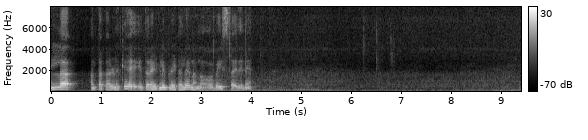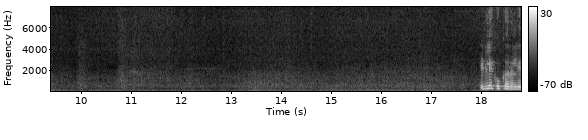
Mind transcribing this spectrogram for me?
ಇಲ್ಲ ಅಂತ ಕಾರಣಕ್ಕೆ ಈ ಥರ ಇಡ್ಲಿ ಪ್ಲೇಟಲ್ಲೇ ನಾನು ಬೇಯಿಸ್ತಾ ಇದ್ದೀನಿ. ಇಡ್ಲಿ ಕುಕ್ಕರಲ್ಲಿ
